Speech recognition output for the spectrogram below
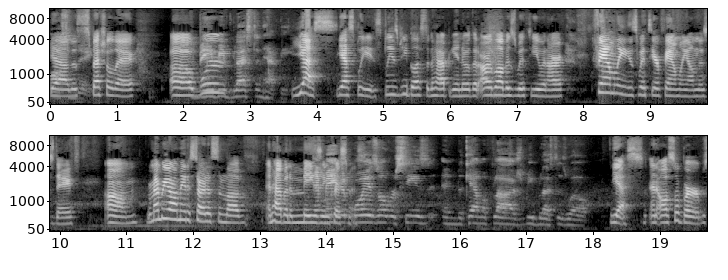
Yeah, awesome this day. special day. Uh, May we're be blessed and happy. yes, yes, please, please be blessed and happy, and know that our love is with you, and our family is with your family on this day. Um, remember, you're all made of stardust and love, and have an And amazing may Christmas. the boys overseas in the camouflage be blessed as well. Yes, and also burbs.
